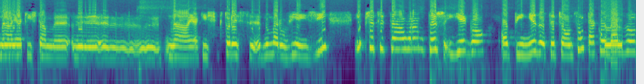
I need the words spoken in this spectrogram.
na jakiś tam, e, e, na jakiś któryś z numerów więzi i przeczytałam też jego opinię dotyczącą taką bardzo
